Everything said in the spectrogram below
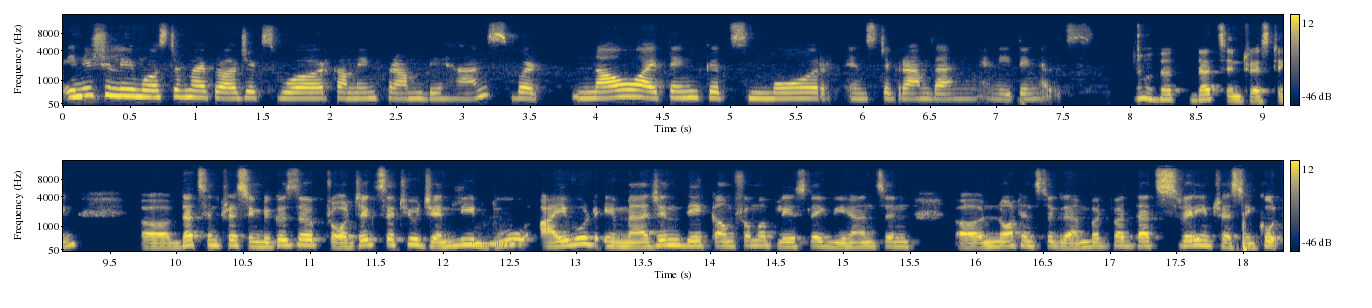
initially, most of my projects were coming from Behance, but now I think it's more Instagram than anything else. Oh, that that's interesting uh, that's interesting because the projects that you generally mm-hmm. do, I would imagine they come from a place like Behance and uh, not Instagram, but but that's very interesting. Cool.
